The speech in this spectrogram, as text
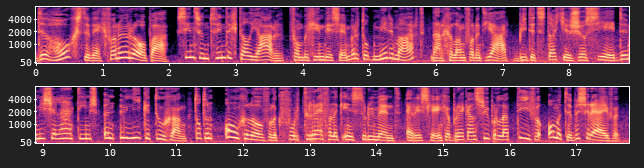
De hoogste weg van Europa. Sinds een twintigtal jaren, van begin december tot midden maart, naar gelang van het jaar, biedt het stadje Jossier de Michelin-teams een unieke toegang tot een ongelooflijk voortreffelijk instrument. Er is geen gebrek aan superlatieven om het te beschrijven.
